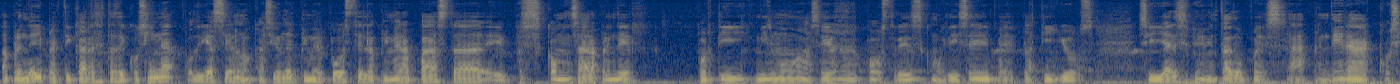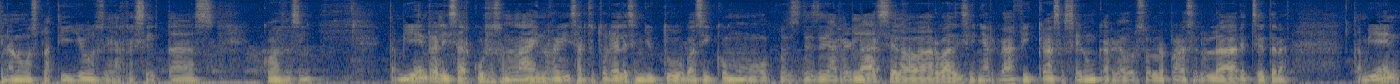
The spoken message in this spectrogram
Aprender y practicar recetas de cocina podría ser en la ocasión del primer poste, la primera pasta, eh, pues comenzar a aprender por ti mismo hacer postres, como dice, eh, platillos. Si ya eres experimentado, pues aprender a cocinar nuevos platillos, eh, recetas, cosas así. También realizar cursos online o revisar tutoriales en YouTube, así como pues desde arreglarse la barba, diseñar gráficas, hacer un cargador solar para celular, etcétera. También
